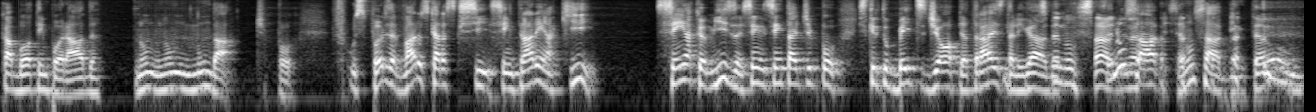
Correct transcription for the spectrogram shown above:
Acabou a temporada. Não, não, não dá. Tipo, o Spurs é vários caras que se, se entrarem aqui sem a camisa, sem sem estar, tipo, escrito Bates Diop atrás, tá ligado? Você não sabe, Você não né? sabe, você não sabe. Então.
